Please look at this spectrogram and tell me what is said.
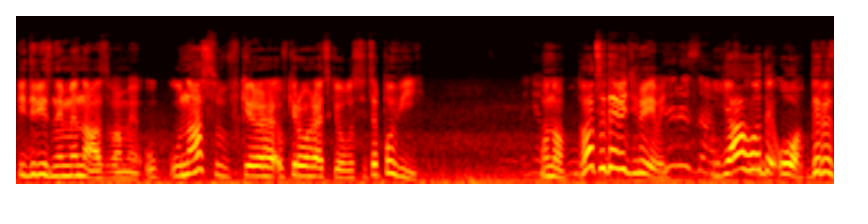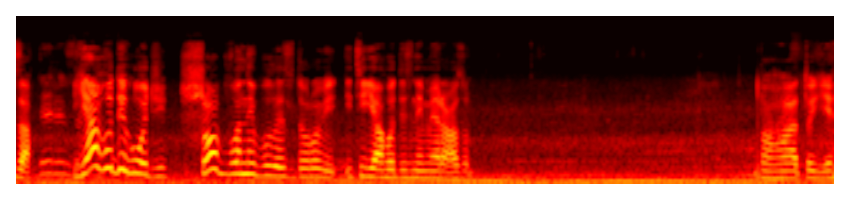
під різними назвами. У, у нас в, Кіро- в Кіровоградській області це повій. Воно 29 гривень. Дереза. Ягоди, о, дереза. Дереза. Ягоди годжі, щоб вони були здорові, і ті ягоди з ними разом. Багато є.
